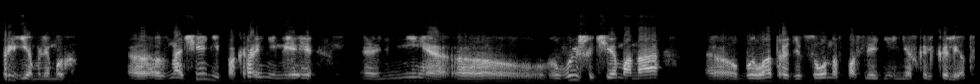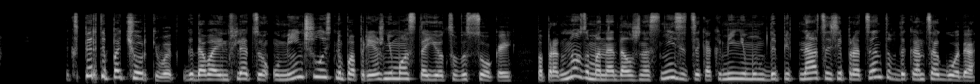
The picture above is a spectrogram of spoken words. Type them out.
приемлемых э, значений, по крайней мере, не выше, чем она была традиционно в последние несколько лет. Эксперты подчеркивают, годовая инфляция уменьшилась, но по-прежнему остается высокой. По прогнозам, она должна снизиться как минимум до 15% до конца года.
